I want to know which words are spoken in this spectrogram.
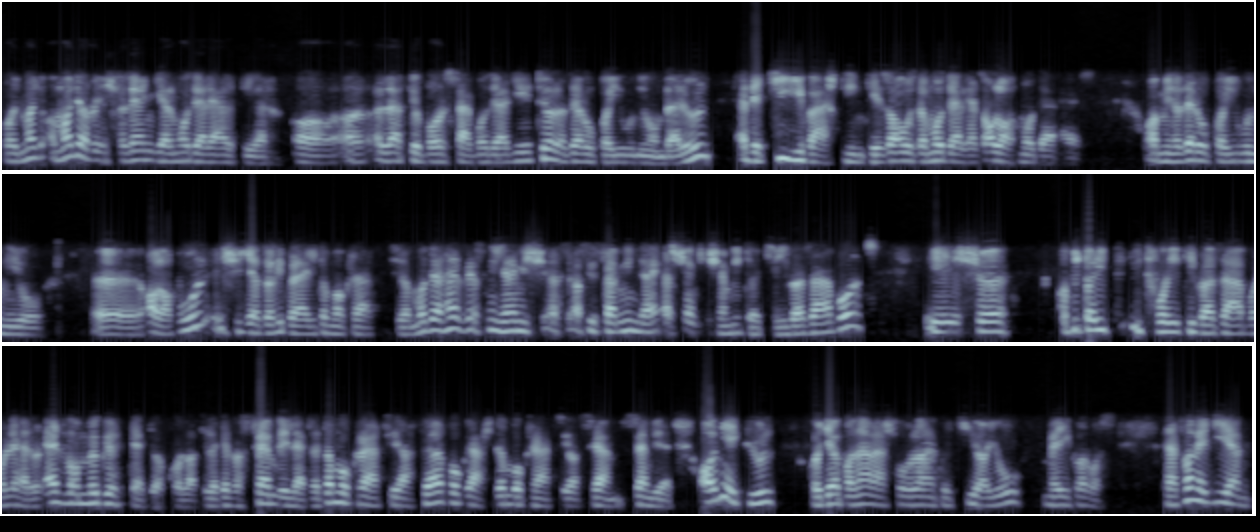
hogy a magyar és a lengyel modell eltér a, a legtöbb ország modelljétől az Európai Unión belül. Ez egy kihívást intéz ahhoz a modellhez, alapmodellhez, amin az Európai Unió alapul, és ugye ez a liberális demokrácia modellhez, ezt ugye nem is, ezt, azt hiszem minden, ezt senki sem vitatja igazából, és a vita itt, itt folyik igazából erről. Ez van mögötte gyakorlatilag, ez a szemlélet, a demokrácia felfogás, demokrácia szem, szemlélet. Anélkül, hogy abban állásfoglalnánk, hogy ki a jó, melyik a rossz. Tehát van egy ilyen,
